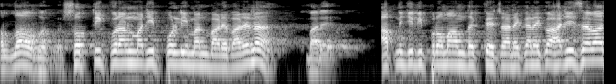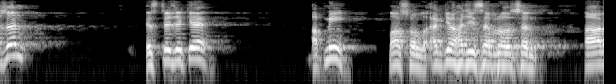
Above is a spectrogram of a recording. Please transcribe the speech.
আল্লাহ সত্যি কোরআন মাজিদ পড়লে ইমান বাড়ে বাড়ে না? বাড়ে আপনি যদি প্রমাণ দেখতে চান, এখানে কেউ হাজি সাহেব আছেন? স্টেজে কে? আপনি? মাসাল্লাহ একজন হাজি সাহেব রয়েছেন। আর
